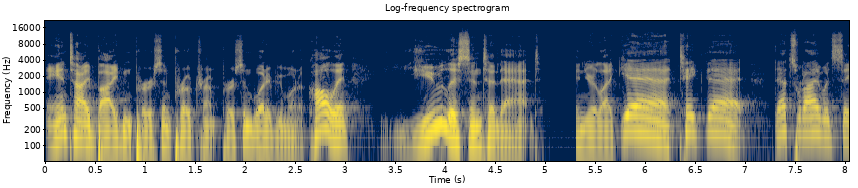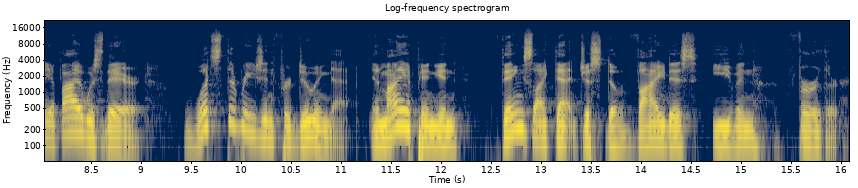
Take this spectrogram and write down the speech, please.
anti-Biden person, pro-Trump person, whatever you want to call it, you listen to that and you're like, "Yeah, take that. That's what I would say if I was there." What's the reason for doing that? In my opinion, Things like that just divide us even further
